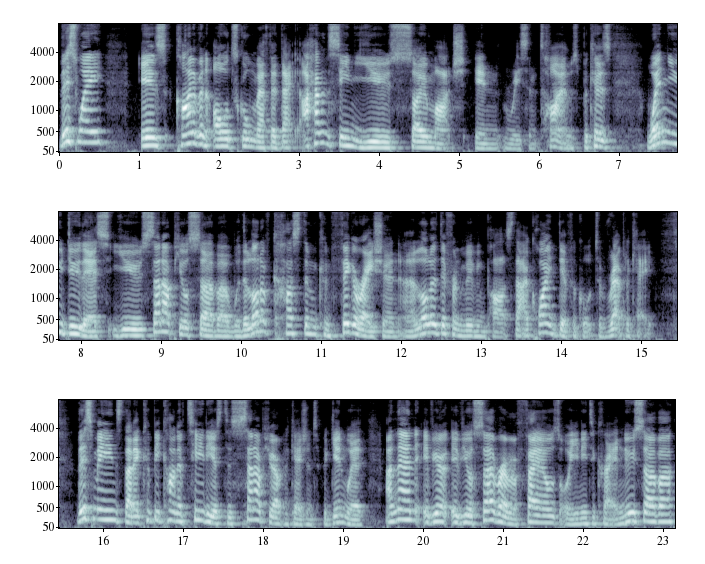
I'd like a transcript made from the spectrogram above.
This way is kind of an old school method that I haven't seen used so much in recent times because when you do this, you set up your server with a lot of custom configuration and a lot of different moving parts that are quite difficult to replicate. This means that it could be kind of tedious to set up your application to begin with, and then if, your if your server ever fails or you need to create a new server,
